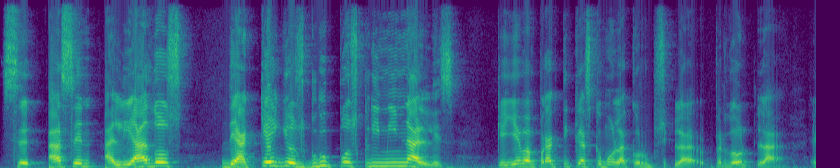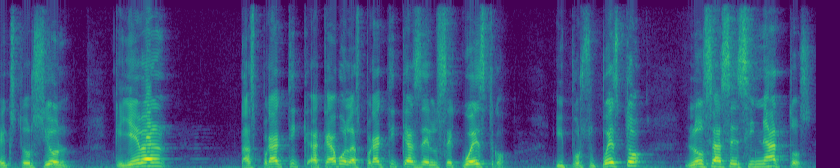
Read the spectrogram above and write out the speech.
se hacen aliados de aquellos grupos criminales que llevan prácticas como la corrupción, perdón, la extorsión, que llevan las a cabo las prácticas del secuestro y por supuesto los asesinatos,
